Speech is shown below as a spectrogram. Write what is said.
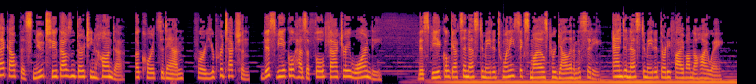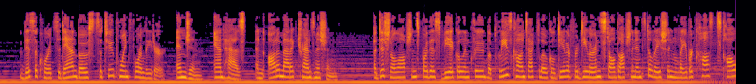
Check out this new 2013 Honda Accord sedan. For your protection, this vehicle has a full factory warranty. This vehicle gets an estimated 26 miles per gallon in the city, and an estimated 35 on the highway. This Accord sedan boasts a 2.4-liter engine, and has an automatic transmission. Additional options for this vehicle include the please contact local dealer for dealer installed option installation labor costs call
